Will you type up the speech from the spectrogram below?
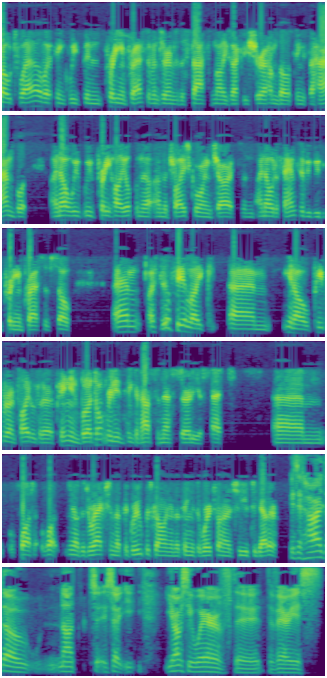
Pro 12, I think we've been pretty impressive in terms of the stats. I'm not exactly sure I have those things to hand, but I know we, we're pretty high up on the on the try scoring charts, and I know defensively we've been pretty impressive. So um, I still feel like um, you know people are entitled to their opinion, but I don't really think it has to necessarily affect um, what what you know the direction that the group is going and the things that we're trying to achieve together. Is it hard though not to, so you're obviously aware of the the various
